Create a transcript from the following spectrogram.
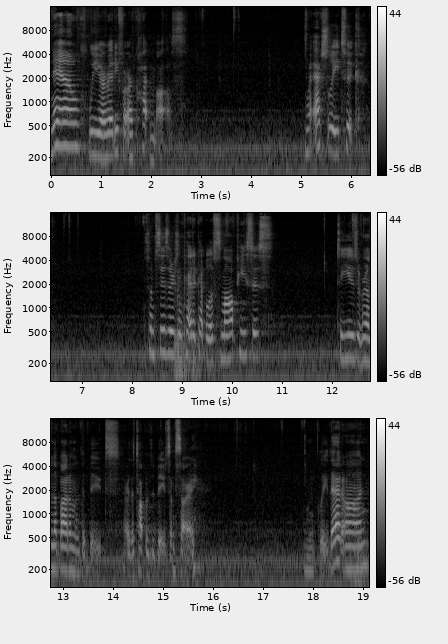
Now we are ready for our cotton balls. I actually took some scissors and cut a couple of small pieces to use around the bottom of the boots, or the top of the boots, I'm sorry. I'm gonna glue that on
